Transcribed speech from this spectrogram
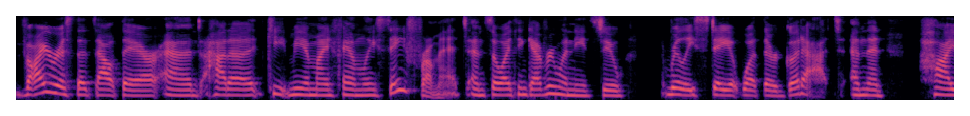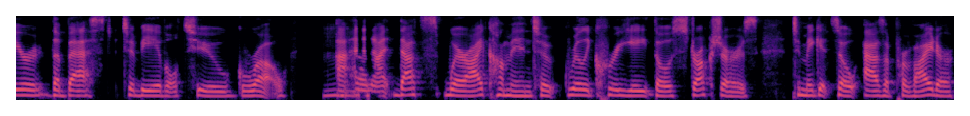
virus that's out there and how to keep me and my family safe from it. And so i think everyone needs to really stay at what they're good at and then hire the best to be able to grow. Mm. uh, and I, that's where i come in to really create those structures to make it so as a provider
